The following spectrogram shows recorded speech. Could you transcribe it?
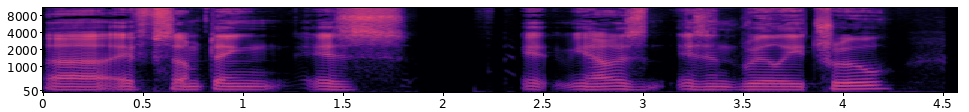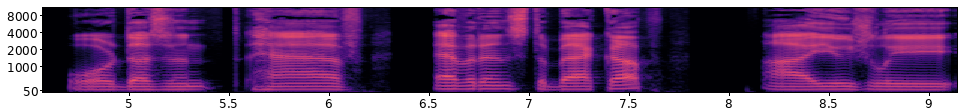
uh, if something is, it, you know, is, isn't really true or doesn't have evidence to back up, I usually,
